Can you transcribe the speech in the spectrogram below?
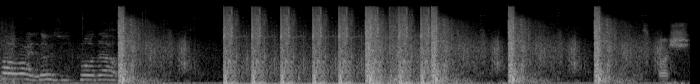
far right. Lewis was pulled out. Let's push.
